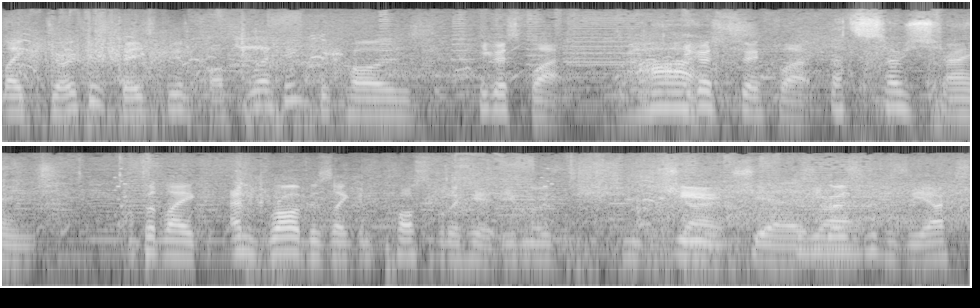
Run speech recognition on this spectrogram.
Like Joker's basically impossible, I think, because he goes flat. Right. He goes straight flat. That's so strange. But like, and Rob is like impossible to hit, even though a huge. Huge, guy. yeah, Because he right. goes into the Z-axis,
